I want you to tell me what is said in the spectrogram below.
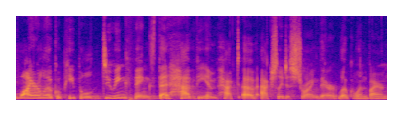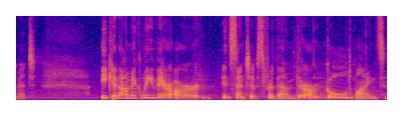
Why are local people doing things that have the impact of actually destroying their local environment? Economically, there are incentives for them. There are gold mines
